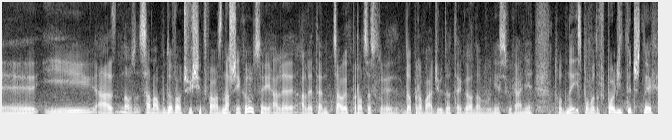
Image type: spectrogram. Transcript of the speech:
Y, I, a no, sama budowa oczywiście trwała znacznie krócej, ale, ale ten cały proces, który doprowadził do tego, no, był niesłychanie trudny i z powodów politycznych,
